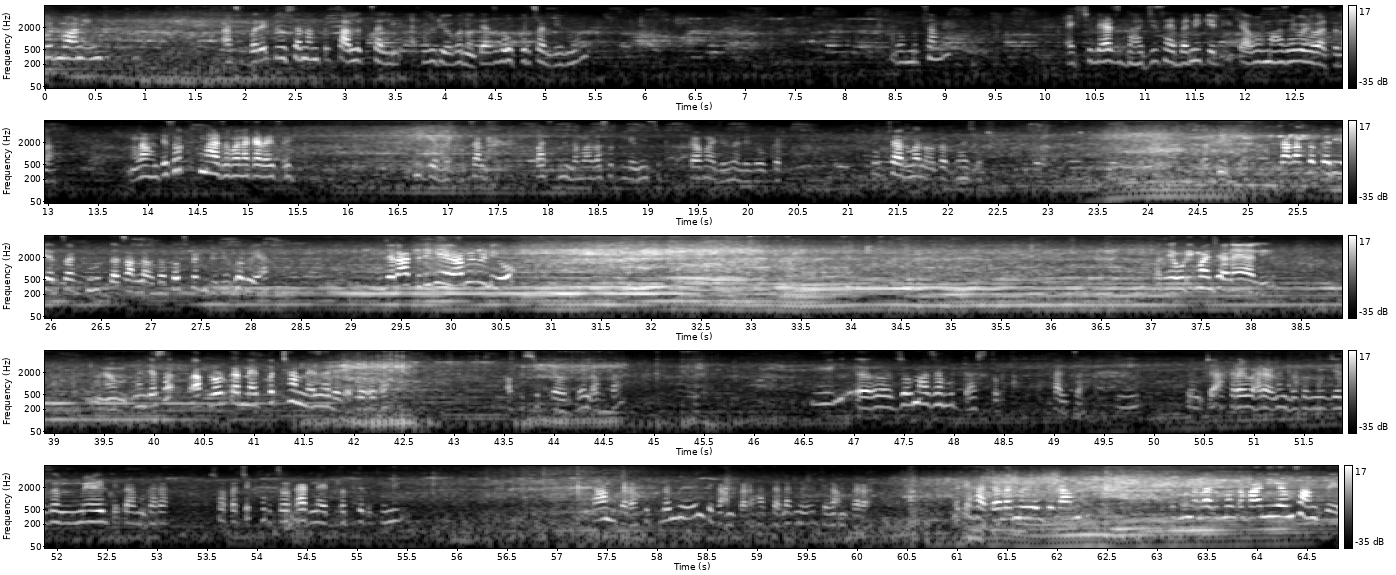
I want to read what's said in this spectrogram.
Good morning. आज बरेच दिवसानंतर चालत चालली. व्हिडिओ बनवते. आज लवकर चालली मग गंमत सांगू? ॲक्च्युली आज भाजी साहेबांनी केली. त्यामुळे माझा वेळ वाचला. मला म्हणते सर माझं मला करायचं आहे ठीक आहे बाई. चला. पाच मिनटं मला सुटले. मी सुटका माझे झाले लवकर. खूप छान बनवतात भाजी तर ठीक आहे. काल आपला करिअरचा मुद्दा चालला होता. तोच कंटिन्यू करूया. म्हणजे रात्री गेला मी व्हिडिओ पण एवढी मजा नाही आली. म्हणजे असं अपलोड करण्यात पण छान नाही झालेलं बरोबर ऑफिस सुट्ट्यावर केला होता. की जो माझा मुद्दा असतो कालचा की तुमच्या अकरावी बारानंतर तुम्ही जे जण मिळेल ते काम करा. स्वतःचे खर्च काढण्यात तरी तुम्ही काम करा. कुठलं मिळेल ते काम करा. हाताला मिळेल ते काम करा. मग ते हाताला मिळेल ते काम तुम्ही म्हणाल मग हा नियम सांगते.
